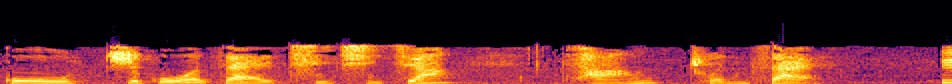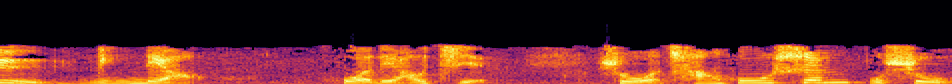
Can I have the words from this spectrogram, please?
故治国在其其家。常存在，欲明了或了解，所藏乎身不恕，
